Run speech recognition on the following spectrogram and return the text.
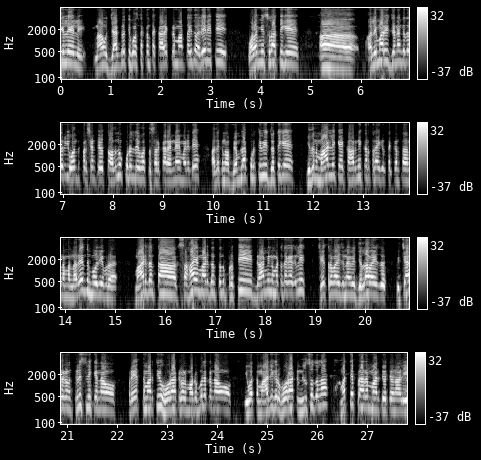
ಜಿಲ್ಲೆಯಲ್ಲಿ ನಾವು ಜಾಗೃತಿಗೊಳಿಸ್ತಕ್ಕಂಥ ಕಾರ್ಯಕ್ರಮ ಮಾಡ್ತಾ ಇದ್ವು. ಅದೇ ರೀತಿ ಒಳ ಮೀಸಲಾತಿಗೆ ಆ ಅಲೆಮಾರಿ ಜನಾಂಗದವರಿಗೆ ಒಂದ್ ಪರ್ಸೆಂಟ್ ಇತ್ತು. ಅದನ್ನು ಕೂಡಲೇ ಇವತ್ತು ಸರ್ಕಾರ ಅನ್ಯಾಯ ಮಾಡಿದೆ. ಅದಕ್ಕೆ ನಾವು ಬೆಂಬಲ ಕೊಡ್ತೀವಿ. ಜೊತೆಗೆ ಇದನ್ನ ಮಾಡ್ಲಿಕ್ಕೆ ಕಾರಣೀಕರ್ತರಾಗಿರ್ತಕ್ಕಂಥ ನಮ್ಮ ನರೇಂದ್ರ ಮೋದಿ ಅವರ ಮಾಡಿದಂತ ಸಹಾಯ ಮಾಡಿದಂತ ಪ್ರತಿ ಗ್ರಾಮೀಣ ಮಟ್ಟದಾಗಲಿ ಕ್ಷೇತ್ರ ವೈಸ್ ನಾವು ಜಿಲ್ಲಾ ವೈಸ್ ವಿಚಾರಗಳನ್ನ ತಿಳಿಸ್ಲಿಕ್ಕೆ ನಾವು ಪ್ರಯತ್ನ ಮಾಡ್ತೀವಿ. ಹೋರಾಟಗಳು ಮಾಡೋ ಮೂಲಕ ನಾವು ಇವತ್ತು ಮಾದಿಗರ ಹೋರಾಟ ನಿಲ್ಸೋದಲ್ಲ. ಮತ್ತೆ ಪ್ರಾರಂಭ ಮಾಡ್ತೀವಿ ಅಂತ ನಾಳೆ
